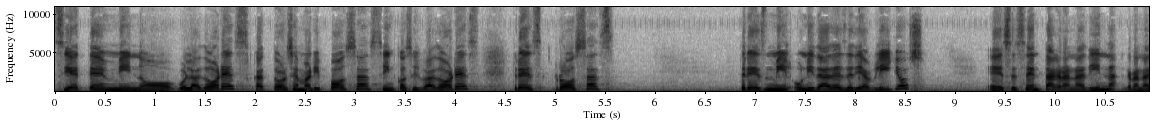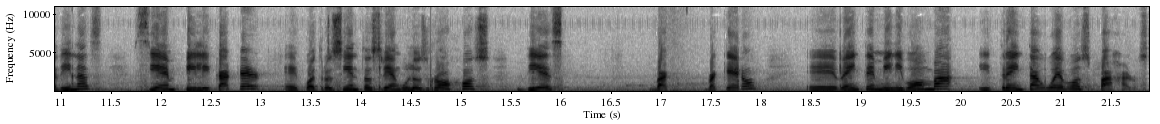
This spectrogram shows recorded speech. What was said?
7 minovoladores, 14 mariposas, 5 silbadores, 3 rosas, 3.000 unidades de diablillos, 60 eh, granadinas, 100 pilicacker, 400 triángulos rojos, 10 vaquero, 20 eh, mini bomba y 30 huevos pájaros.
